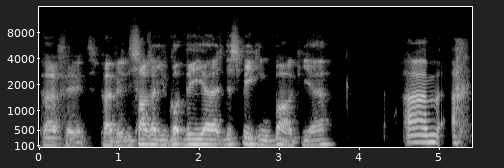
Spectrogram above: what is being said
Perfect, perfect. It sounds like you've got the uh, the speaking bug, yeah? Um,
